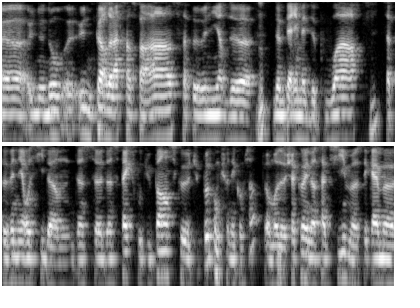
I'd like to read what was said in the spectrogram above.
euh, une, une, peur de la transparence, ça peut venir mmh. d'un périmètre de pouvoir, mmh. ça peut venir aussi d'un spectre où tu penses que tu peux fonctionner comme ça. en mode, chacun est dans sa team, c'est quand, même,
